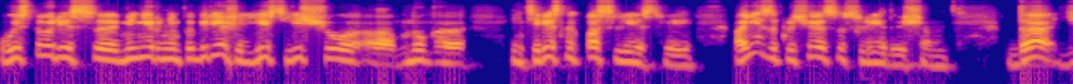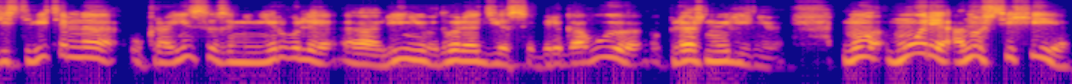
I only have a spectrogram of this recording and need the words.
У истории с минированием побережья есть еще а, много интересных последствий. Они заключаются в следующем. Да, действительно, украинцы заминировали а, линию вдоль Одессы, береговую пляжную линию. Но море, оно же стихия.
